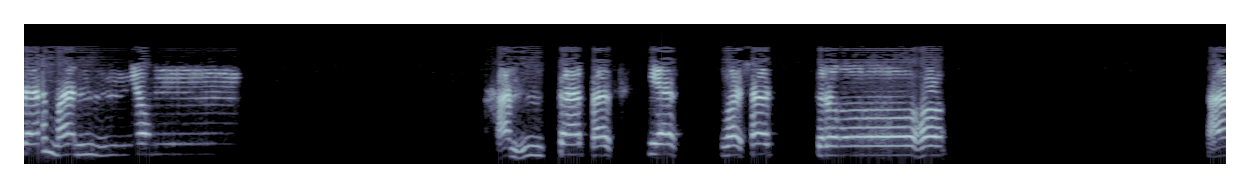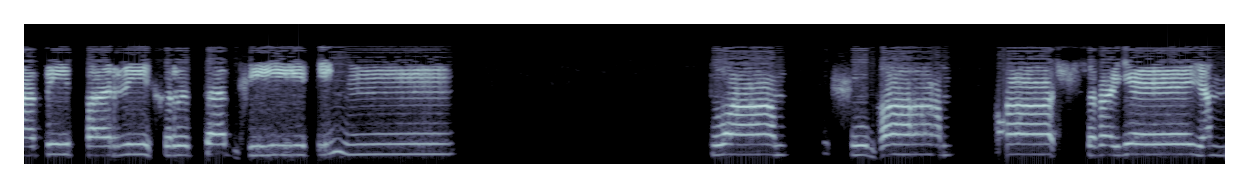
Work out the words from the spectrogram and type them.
अहमविदितमन्युम् हन्त तस्य स्वशत्रोः अपि परिहृतभीतिम् त्वाम् शुभाम् आश्रयेयम्।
